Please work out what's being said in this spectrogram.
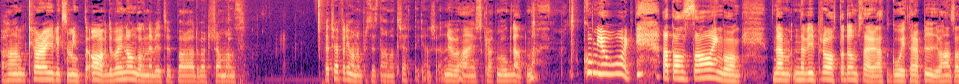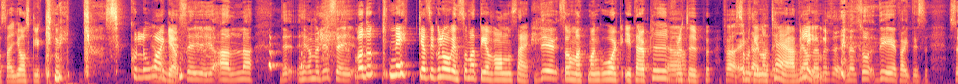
han klarar ju liksom inte av. Det var ju någon gång när vi typ bara hade varit tillsammans. Jag träffade honom precis när han var 30 kanske. Nu har han ju såklart mognat. Kommer jag ihåg att han sa en gång. När, när vi pratade om så här att gå i terapi. Och han sa så här. Jag skulle knäcka psykologen. Ja, det säger ju alla. Det, ja, men det säger... Vadå knäcka psykologen? Som att det var någon så här, Det- Som att man går i terapi för Ja. att typ, För- som att det är någon tävling. Ja, men, men så det är faktiskt så,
